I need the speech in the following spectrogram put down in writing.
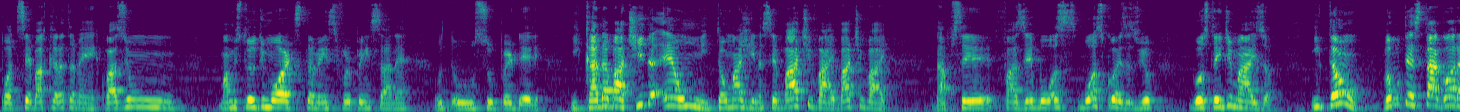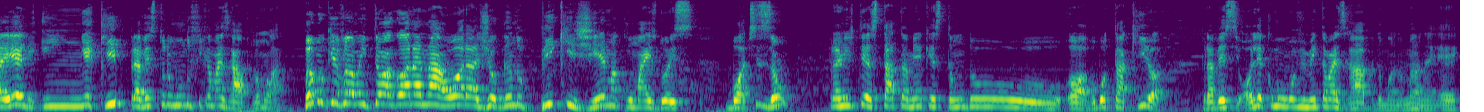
pode ser bacana também. É quase um, uma mistura de mortes também, se for pensar, né? O, o super dele. E cada batida é um, então imagina, você bate e vai, bate e vai. Dá pra você fazer boas, boas coisas, viu? Gostei demais, ó. Então, vamos testar agora ele em equipe pra ver se todo mundo fica mais rápido. Vamos lá. Vamos que vamos, então, agora na hora jogando pique gema com mais dois botzão. Pra gente testar também a questão do... Ó, vou botar aqui, ó, pra ver se... Olha como o movimento é mais rápido, mano. Mano, é,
